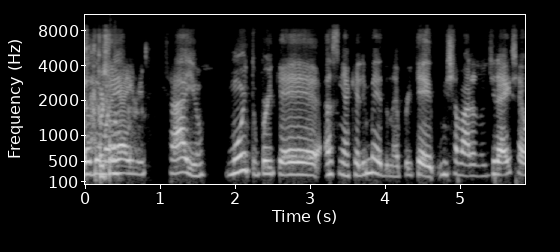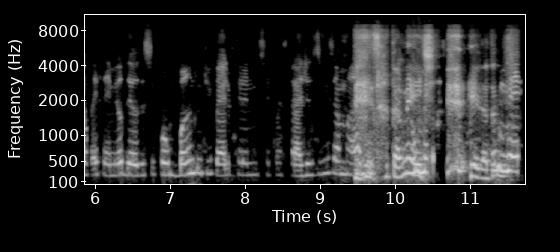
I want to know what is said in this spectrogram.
eu Pode demorei aí no ensaio muito, porque, assim, aquele medo, né? Porque me chamaram no direct, aí eu pensei, meu Deus, esse for um bando de velho querendo me sequestrar, Jesus amado. Exatamente. Exatamente. Medo.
